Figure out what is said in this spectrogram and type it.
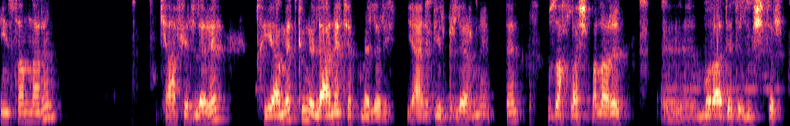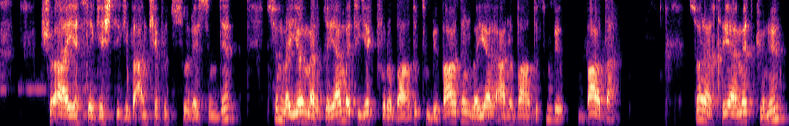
insanların kafirlere kıyamet günü lanet etmeleri yani birbirlerinden uzaklaşmaları e, murad edilmiştir. Şu ayette geçtiği gibi Ankebut suresinde Sümme yevmel kıyameti yekfuru ba'dukum bi ba'din ve yel'anu ba'dukum bi ba'dan. Sonra kıyamet günü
